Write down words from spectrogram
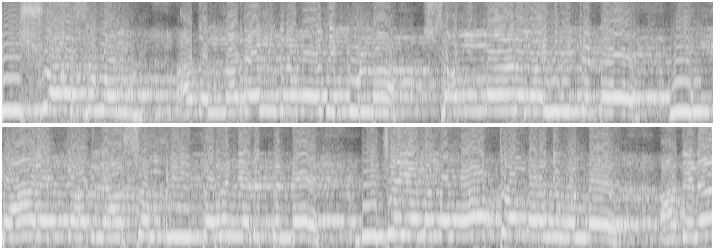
വിശ്വാസവും അത് നരേന്ദ്രമോദിക്കുള്ള സമ്മാനമായിരിക്കട്ടെ. ഈ പാലക്കാടിലെ അസംബ്ലി തെരഞ്ഞെടുപ്പിന്റെ വിജയമെന്ന് മാത്രം പറഞ്ഞുകൊണ്ട് അതിന്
